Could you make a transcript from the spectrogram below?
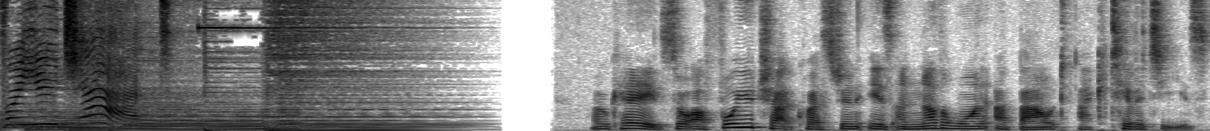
For you chat. Okay, so our For You chat question is another one about activities.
